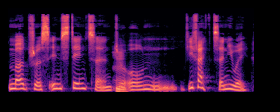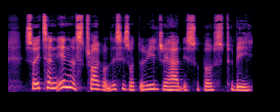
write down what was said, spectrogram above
murderous instincts and your own defects, anyway. So it's an inner struggle. This is what the real jihad is supposed to be.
